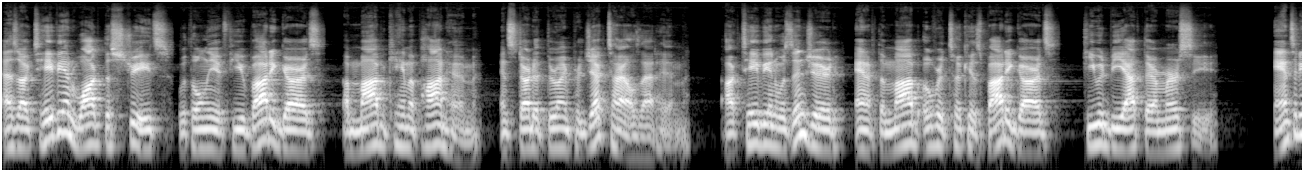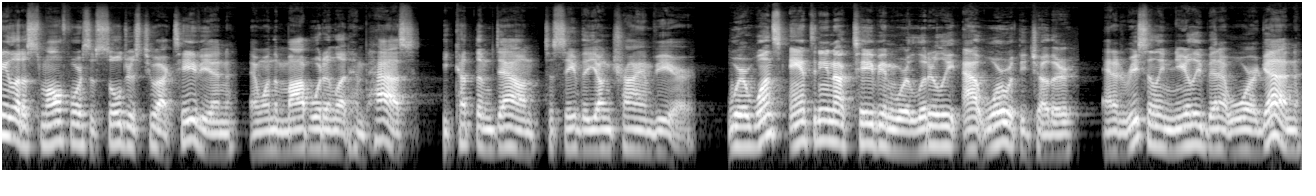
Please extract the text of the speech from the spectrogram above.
As Octavian walked the streets with only a few bodyguards, a mob came upon him. and started throwing projectiles at him. Octavian was injured, and if the mob overtook his bodyguards, he would be at their mercy. Antony led a small force of soldiers to Octavian, and when the mob wouldn't let him pass, he cut them down to save the young triumvir. Where once Antony and Octavian were literally at war with each other, and had recently nearly been at war again,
